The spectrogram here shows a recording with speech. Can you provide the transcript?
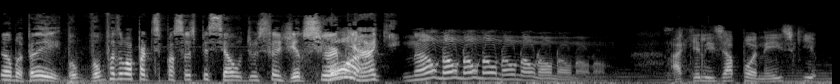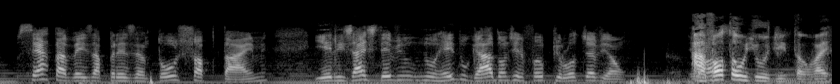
Não, mas peraí, vamos, vamos fazer uma participação especial de um estrangeiro, o Sr. Porra! Miyagi. Não, não, não, não, não, não, não, não, não, não. Aquele japonês que certa vez apresentou o Shoptime e ele já esteve no Rei do Gado, onde ele foi o piloto de avião. Ah, volta o Yuji então, vai.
